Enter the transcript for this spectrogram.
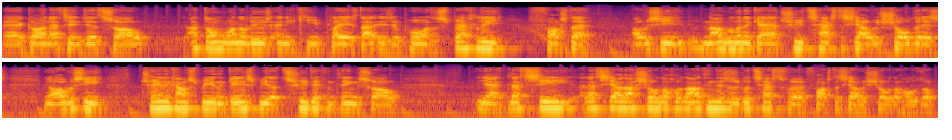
Uh, Garnett's injured, so I don't want to lose any key players. That is important, especially Foster obviously now we're going to get a true test to see how his shoulder is. You know, obviously training camp speed and game speed are two different things. So yeah, let's see let's see how that shoulder. holds. I think this is a good test for Foster to see how his shoulder holds up.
